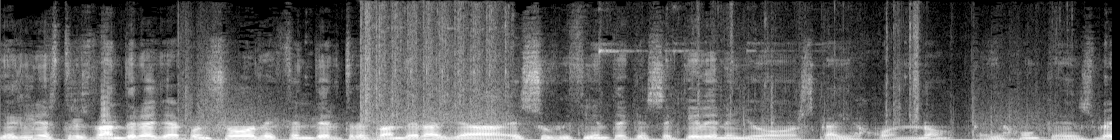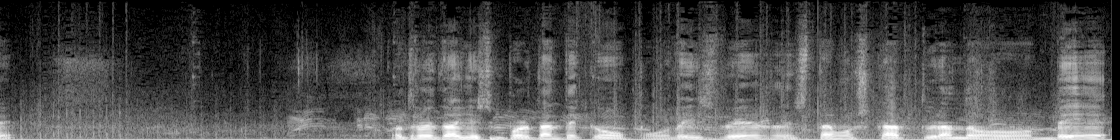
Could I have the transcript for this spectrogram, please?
ya tienes tres banderas, ya con solo defender tres banderas ya es suficiente que se queden ellos callejón, ¿no? Callejón que es B. Otro detalle es importante, como podéis ver, estamos capturando B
